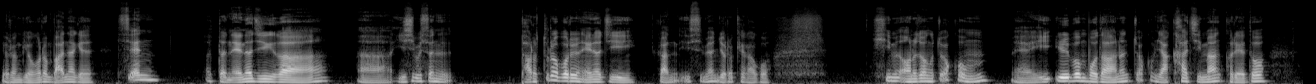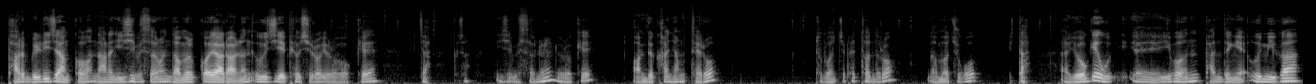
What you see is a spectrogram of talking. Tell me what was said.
이런 경우는 만약에 센 어떤 에너지가 아, 21선을 바로 뚫어버리는 에너지가 있으면 이렇게 가고 힘 어느 정도 조금 예, 1번보다는 조금 약하지만 그래도 바로 밀리지 않고 나는 21선을 넘을 거야 라는 의지의 표시로 이렇게 자, 그죠? 21선을 이렇게 완벽한 형태로 두 번째 패턴으로 넘어주고 있다. 아, 요게 우- 예, 이번 반등의 의미가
